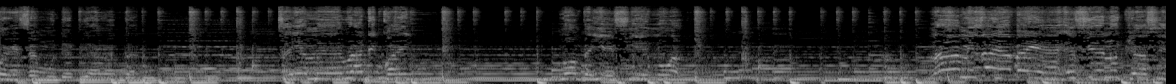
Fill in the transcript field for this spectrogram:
Now we fem with the pianada. Say I'm a radical. No be a fear no. Na misaya be a fear no chasi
